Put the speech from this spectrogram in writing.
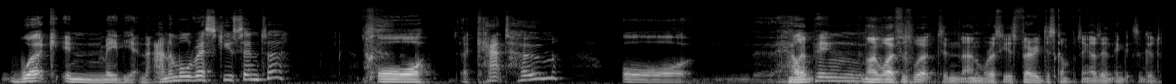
Work in maybe an animal rescue centre or a cat home or helping. My, my, wife has worked in animal rescue. It's very discomforting. I don't think it's a good.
